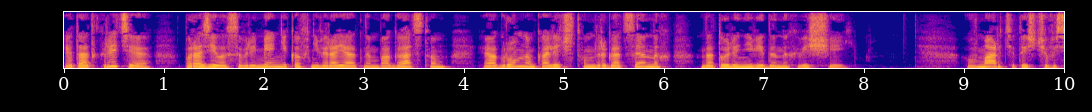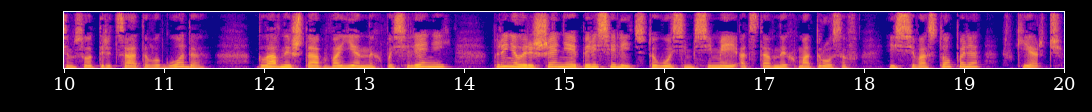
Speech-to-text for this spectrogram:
Это открытие поразило современников невероятным богатством и огромным количеством драгоценных, да то ли невиданных вещей. В марте 1830 года главный штаб военных поселений принял решение переселить 108 семей отставных матросов из Севастополя в Керчь.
